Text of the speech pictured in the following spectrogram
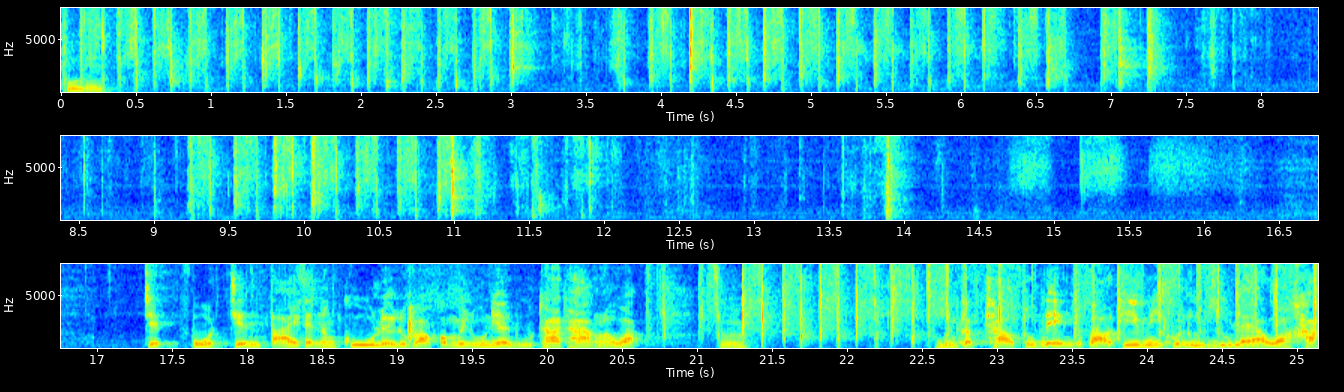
คุณ เจ็บปวดเจียนตายกันทั้งคู่เลยหรือเปล่าก็ไม่รู้เนี่ยดูท่าทางแล้วอะเหมือนกับชาวตุนเองหรือเปล่าที่มีคนอื่นอยู่แล้วอะค่ะ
